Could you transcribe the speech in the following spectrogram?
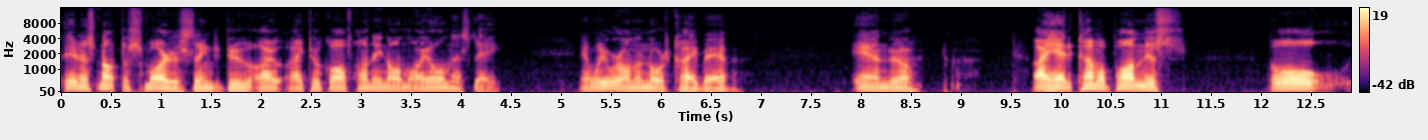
and it's not the smartest thing to do. I I took off hunting on my own this day, and we were on the North Kaibab, and uh, I had come upon this oh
